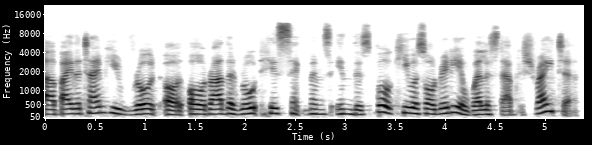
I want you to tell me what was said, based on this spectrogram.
Uh, by the time he wrote, or, or rather wrote his segments in this book, he was already a well-established writer.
